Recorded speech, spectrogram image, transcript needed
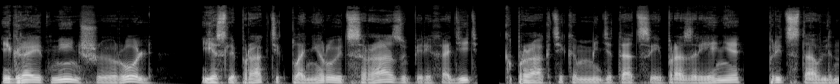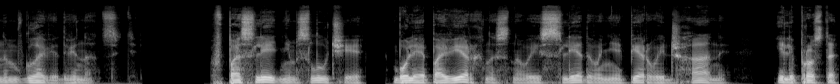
играет меньшую роль, если практик планирует сразу переходить к практикам медитации прозрения, представленным в главе 12. В последнем случае более поверхностного исследования первой джханы или просто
